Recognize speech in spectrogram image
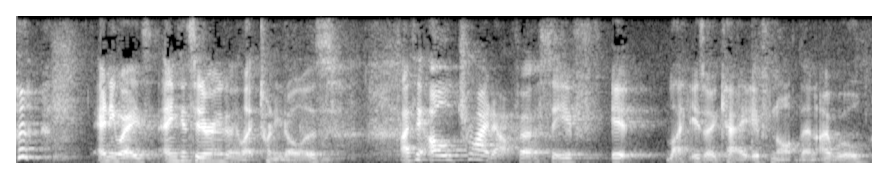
Anyways, and considering it's only like $20, I think I'll try it out first, see if it like is okay. If not, then I will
